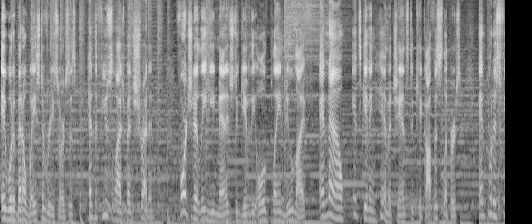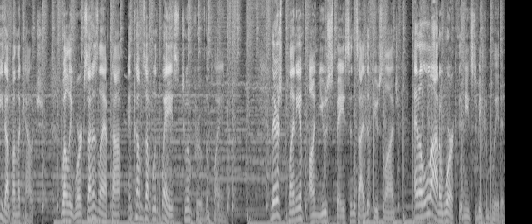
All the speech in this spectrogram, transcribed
It would have been a waste of resources had the fuselage been shredded Fortunately, he managed to give the old plane new life and now it's giving him a chance to kick off his slippers and put his feet up on the couch. While he works on his laptop and comes up with ways to improve the plane. There's plenty of unused space inside the fuselage and a lot of work that needs to be completed.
